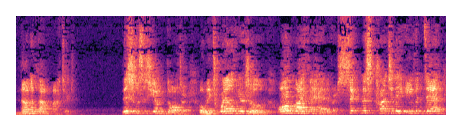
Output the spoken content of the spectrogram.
none of that mattered. This was his young daughter, only 12 years old, all life ahead of her. Sickness, tragedy, even death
